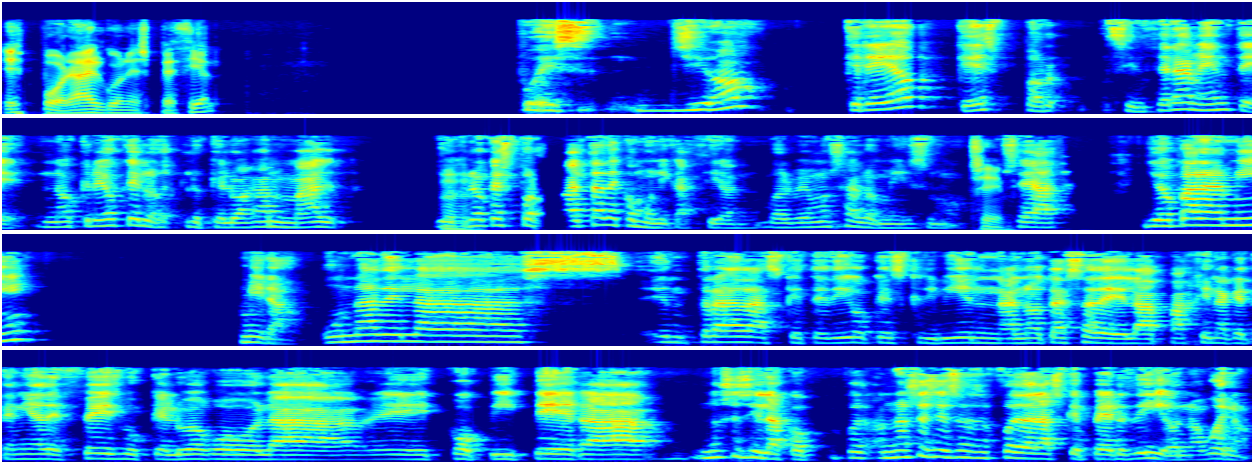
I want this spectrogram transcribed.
¿Es por algo en especial? Pues yo creo que es por, sinceramente, no creo que lo, que lo hagan mal. Yo creo que es por falta de comunicación. Volvemos a lo mismo. O sea, yo para mí, mira, una de las entradas que te digo que escribí en la nota esa de la página que tenía de Facebook, que luego la eh, copy pega, no sé si la pues, no sé si esa fue de las que perdí o no. Bueno,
